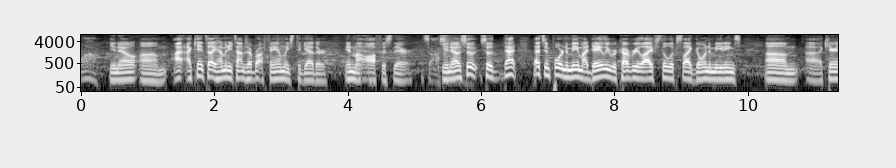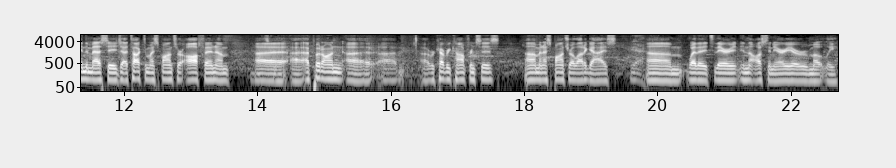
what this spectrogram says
Wow. You know, um, I, I can't tell you how many times I brought families together in my Yeah. office there. That's awesome. You know, so so that that's important to me. My daily recovery life still looks like going to meetings, um, uh, carrying the message. I talk to my sponsor often. Um, uh, I put on uh, uh, uh, recovery conferences, um, and I sponsor a lot of guys. Yeah. Um, whether it's there in the Austin area or remotely.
